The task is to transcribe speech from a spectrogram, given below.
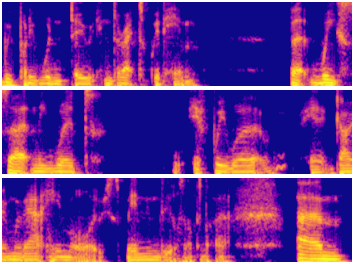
we probably wouldn't do indirect with him but we certainly would if we were you know, going without him or it was just me and Lindsay or something like that. Um,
